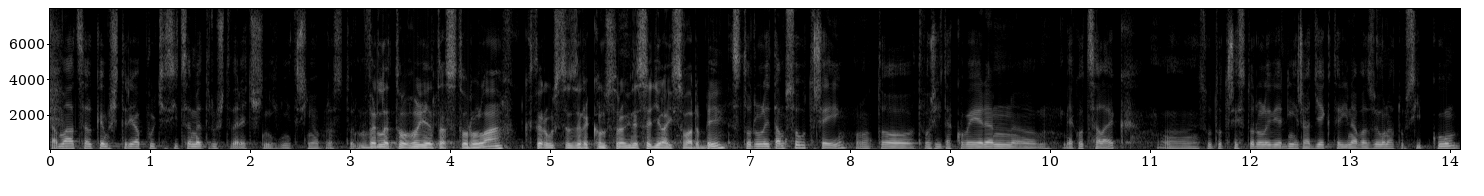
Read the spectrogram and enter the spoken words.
Tam má celkem 4,5 tisíce metrů čtverečních vnitřního prostoru. Vedle toho je ta stodola, kterou jste zrekonstruovali, kde se dělají svatby. Stodoly tam jsou tři, ono to tvoří takový jeden eh, jako celek. Eh, jsou to tři stodoly v jedné řadě, které navazují na tu sípku.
